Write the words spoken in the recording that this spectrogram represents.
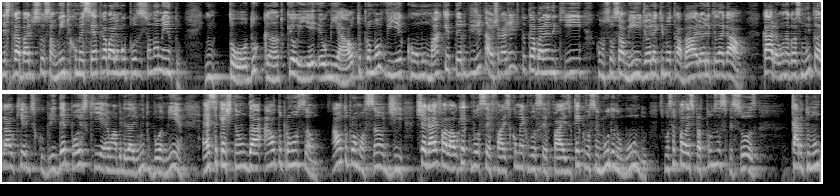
nesse trabalho de social media e comecei a trabalhar meu posicionamento. Em todo canto que eu ia, eu me autopromovia como marqueteiro digital. Eu chegava, gente, tô trabalhando aqui como social media, olha aqui meu trabalho, olha que legal. Cara, um negócio muito legal que eu descobri depois, que é uma habilidade muito boa minha, é essa questão da autopromoção. Autopromoção de chegar e falar o que é que você faz, como é que você faz, o que é que você muda no mundo. Se você falar isso para todas as pessoas, cara, tu não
